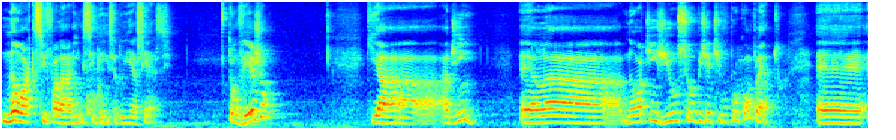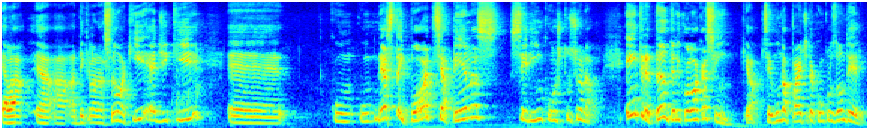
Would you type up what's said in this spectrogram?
não há que se falar em incidência do ISS. Então vejam que a, a DIN ela não atingiu o seu objetivo por completo. É, ela, é, a, a, declaração aqui é de que é, com, com, nesta hipótese apenas seria inconstitucional. Entretanto, ele coloca assim, que é a segunda parte da conclusão dele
